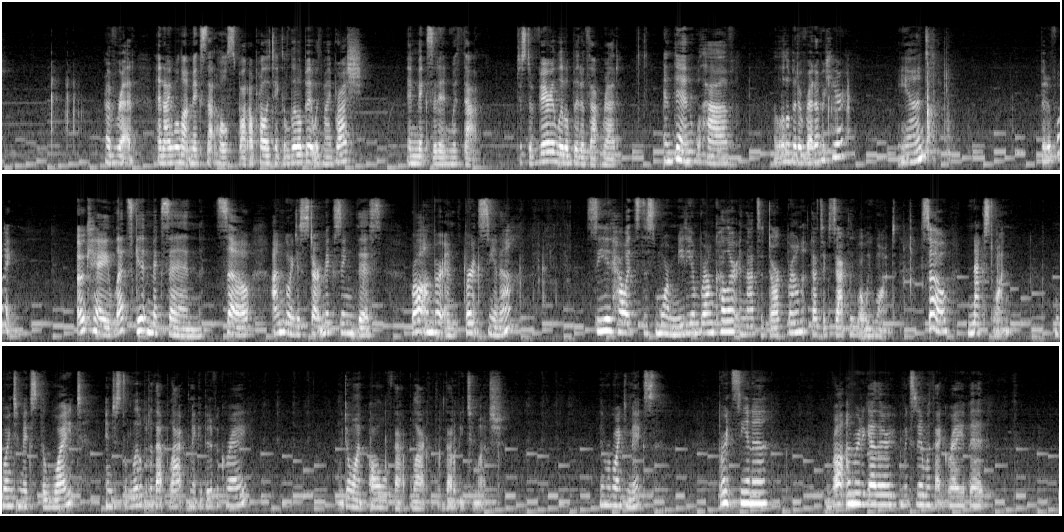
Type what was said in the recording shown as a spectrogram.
of red. And I will not mix that whole spot. I'll probably take a little bit with my brush and mix it in with that. Just a very little bit of that red. And then we'll have a little bit of red over here and a bit of white. Okay, let's get mixing. So I'm going to start mixing this raw umber and burnt sienna See how it's this more medium brown color and that's a dark brown? That's exactly what we want. So, next one. I'm going to mix the white and just a little bit of that black, make a bit of a gray. We don't want all of that black, that'll be too much. Then we're going to mix burnt sienna raw umber together, mix it in with that gray a bit.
